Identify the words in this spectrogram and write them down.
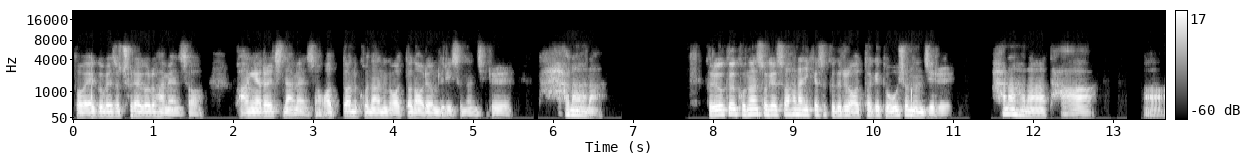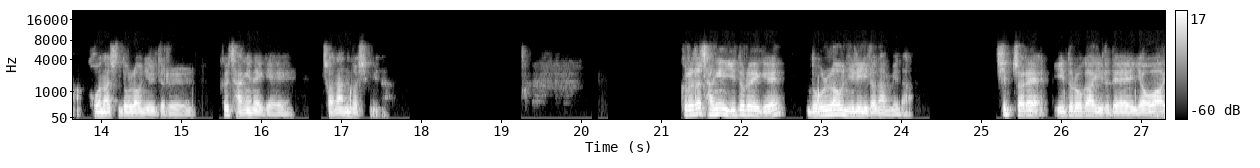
또 애굽에서 출애굽을 하면서 광야를 지나면서 어떤 고난과 어떤 어려움들이 있었는지를 다 하나하나 그리고 그 고난 속에서 하나님께서 그들을 어떻게 도우셨는지를 하나하나 다 아, 구원하신 놀라운 일들을 그 장인에게 전하는 것입니다. 그러자 장인 이도로에게 놀라운 일이 일어납니다. 10절에 이드로가 이르되 여호와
